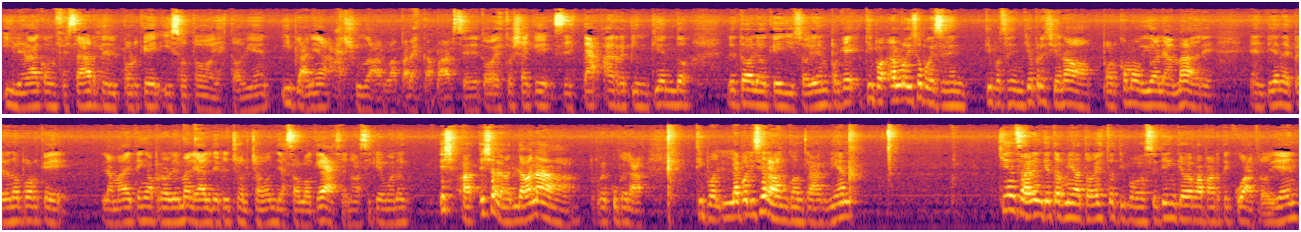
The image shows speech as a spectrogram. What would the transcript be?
y le va a confesar del por qué hizo todo esto, ¿bien? Y planea ayudarla para escaparse de todo esto, ya que se está arrepintiendo de todo lo que hizo, ¿bien? Porque, tipo, él lo hizo porque se, tipo, se sintió presionado por cómo vio a la madre, ¿entiendes? Pero no porque la madre tenga problemas, le da el derecho al chabón de hacer lo que hace, ¿no? Así que, bueno, ella, ella la, la van a recuperar. Tipo, la policía la va a encontrar, ¿bien? Quieren saber en qué termina todo esto, tipo, se tienen que ver la parte 4, ¿bien?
